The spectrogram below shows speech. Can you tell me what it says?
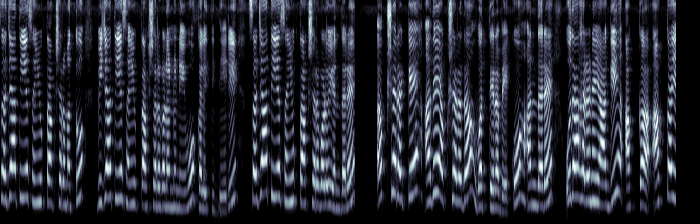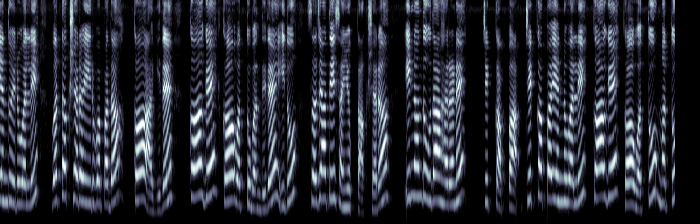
ಸಜಾತಿಯ ಸಂಯುಕ್ತಾಕ್ಷರ ಮತ್ತು ವಿಜಾತಿಯ ಸಂಯುಕ್ತಾಕ್ಷರಗಳನ್ನು ನೀವು ಕಲಿತಿದ್ದೀರಿ. ಸಜಾತಿಯ ಸಂಯುಕ್ತಾಕ್ಷರಗಳು ಎಂದರೆ ಅಕ್ಷರಕ್ಕೆ ಅದೇ ಅಕ್ಷರದ ಒತ್ತಿರಬೇಕು. ಅಂದರೆ ಉದಾಹರಣೆಯಾಗಿ ಅಕ್ಕ. ಅಕ್ಕ ಎಂದು ಇರುವಲ್ಲಿ ಒತ್ತಕ್ಷರ ಇರುವ ಪದ ಕ ಆಗಿದೆ. ಕಗೆ ಕ ಒತ್ತು ಬಂದಿದೆ. ಇದು ಸಜಾತಿ ಸಂಯುಕ್ತಾಕ್ಷರ. ಇನ್ನೊಂದು ಉದಾಹರಣೆ ಚಿಕ್ಕಪ್ಪ. ಚಿಕ್ಕಪ್ಪ ಎನ್ನುವಲ್ಲಿ ಕಗೆ ಕ ಒತ್ತು ಮತ್ತು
